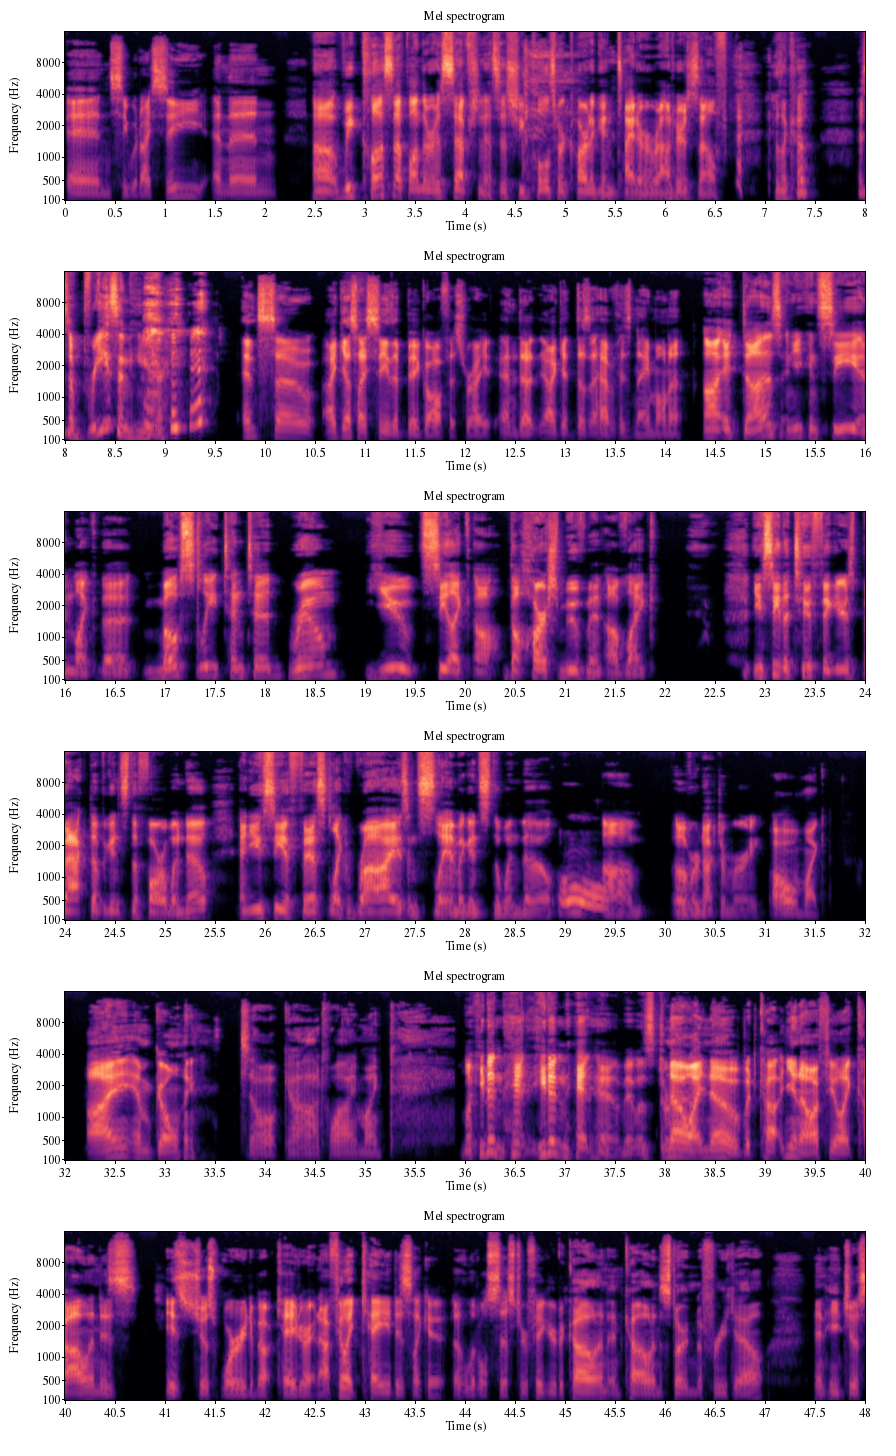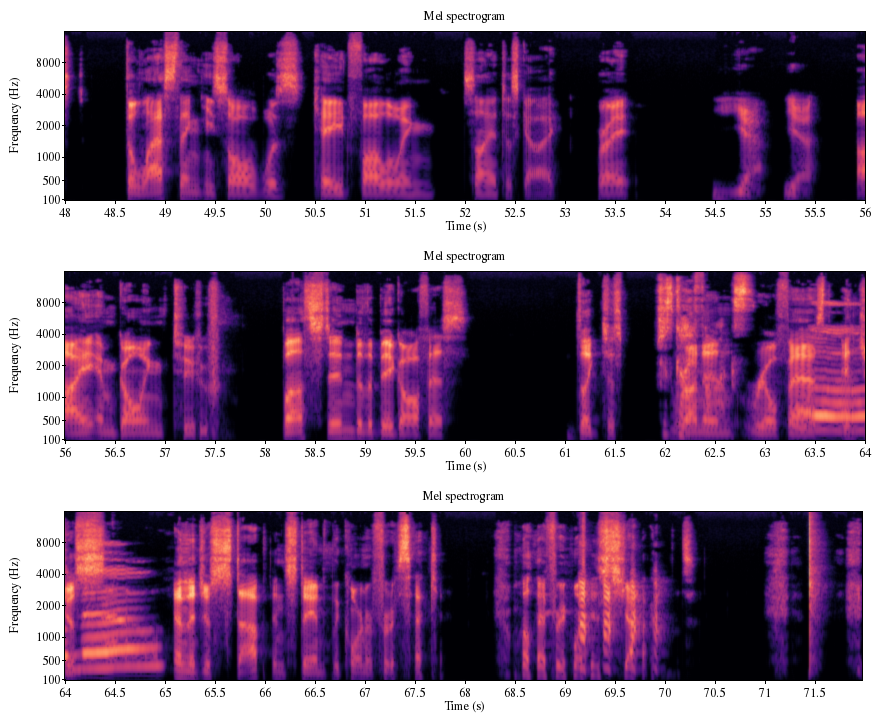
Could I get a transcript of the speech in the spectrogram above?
and see what I see, and then Uh, we close up on the receptionist as she pulls her cardigan tighter around herself. I was like, oh, there's a breeze in here. and so I guess I see the big office, right? And that, I get does it have his name on it? Uh, it does, and you can see in like the mostly tinted room, you see like uh, the harsh movement of like. You see the two figures backed up against the far window, and you see a fist like rise and slam against the window oh. um, over Dr. Murray. Oh my! I am going. Oh God! Why am I? Like he didn't hit, he didn't hit him. It was No, I know, but Co- you know, I feel like Colin is is just worried about Cade right now. I feel like Cade is like a, a little sister figure to Colin, and Colin is starting to freak out. And he just the last thing he saw was Cade following scientist guy, right? Yeah, yeah. I am going to bust into the big office, like just Just Guy running real fast, oh, and just no. and then just stop and stand in the corner for a second while everyone is shocked.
